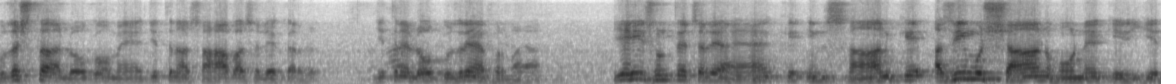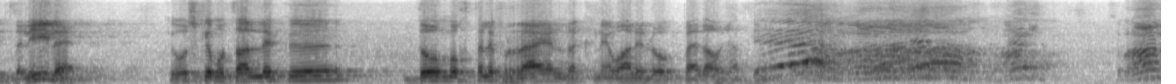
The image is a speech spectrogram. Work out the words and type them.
گزشتہ لوگوں میں جتنا صحابہ سے لے کر جتنے لوگ گزرے ہیں فرمایا، یہی سنتے چلے آئے ہیں کہ انسان کے عظیم الشان ہونے کی یہ دلیل ہے کہ اس کے متعلق دو مختلف رائے رکھنے والے لوگ پیدا ہو جاتے ہیں۔ سبحان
